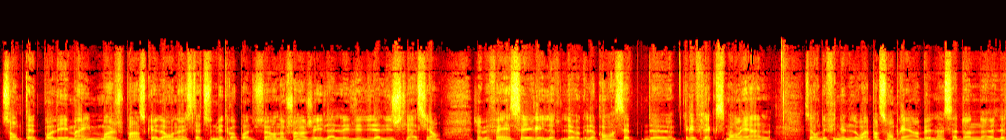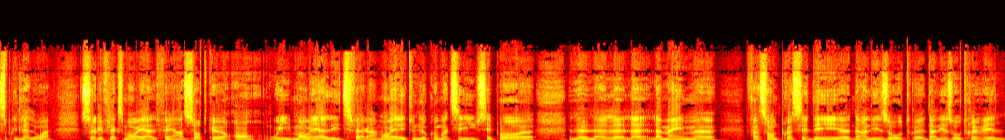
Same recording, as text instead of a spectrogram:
sont peut-être pas les mêmes. Moi, je pense que là, on a un statut de métropole, ça, on a changé la, législation. J'avais fait insérer le, concept de réflexe Montréal. Tu sais, on définit une loi par son préambule, hein, ça donne euh, l'esprit de la loi. Ce réflexe Montréal fait en sorte que, on, oui, Montréal est différent. Montréal est une locomotive, c'est pas la, la, même façon de procéder euh, dans les autres euh, dans les autres villes.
